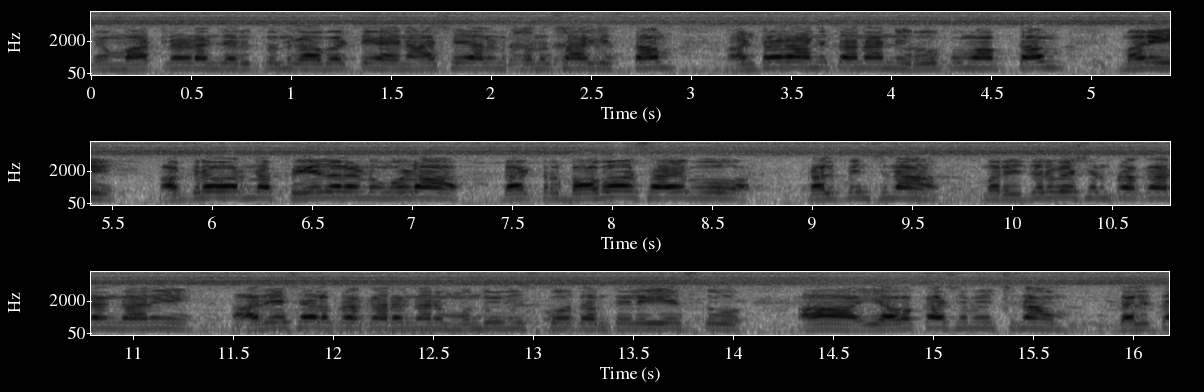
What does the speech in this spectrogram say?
మేము మాట్లాడడం జరుగుతుంది కాబట్టి ఆయన ఆశయాలను కొనసాగిస్తాం అంటరానితనాన్ని రూపుమాపుతాం. మరి అగ్రవర్ణ పేదలను కూడా డాక్టర్ బాబాసాహెబ్ కల్పించిన మరి రిజర్వేషన్ ప్రకారం కానీ ఆదేశాల ప్రకారం కానీ ముందుకు తీసుకోవతాం తెలియజేస్తూ ఆ ఈ అవకాశం ఇచ్చిన దళిత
